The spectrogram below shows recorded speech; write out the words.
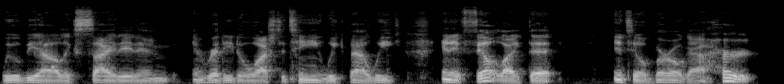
we would be all excited and, and ready to watch the team week by week. And it felt like that until Burrow got hurt.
